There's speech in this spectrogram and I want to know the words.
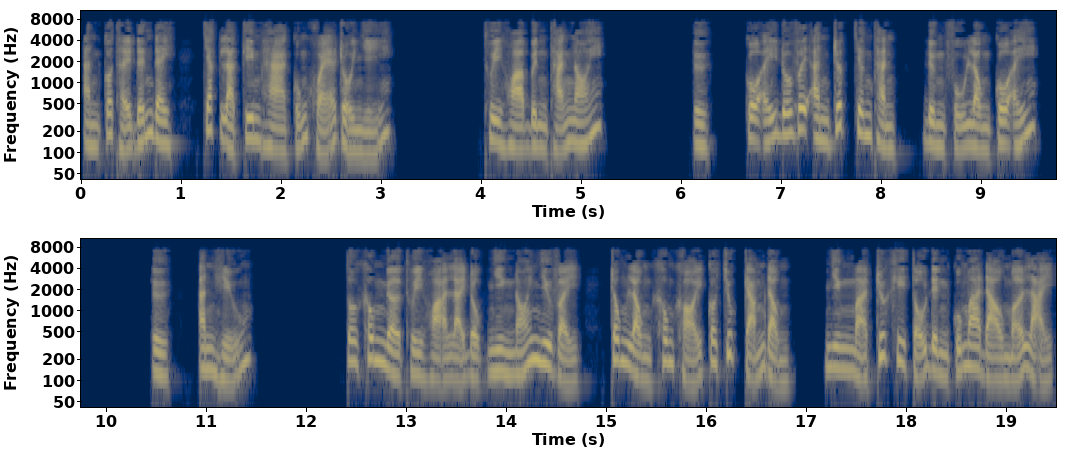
Anh có thể đến đây, chắc là Kim Hà cũng khỏe rồi nhỉ? Thùy Họa bình thản nói. Ừ, cô ấy đối với anh rất chân thành, đừng phụ lòng cô ấy. Ừ, anh hiểu. Tôi không ngờ Thùy Họa lại đột nhiên nói như vậy, trong lòng không khỏi có chút cảm động, nhưng mà trước khi tổ đình của ma đạo mở lại,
